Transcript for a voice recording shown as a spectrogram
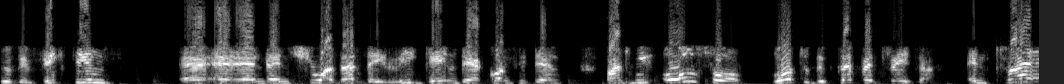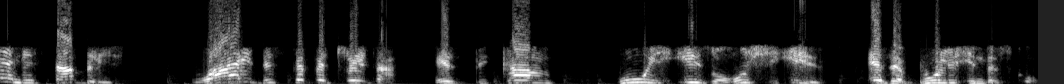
to the victims uh, and ensure that they regain their confidence. But we also go to the perpetrator and try and establish why this perpetrator has become who he is or who she is as a bully in the school.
